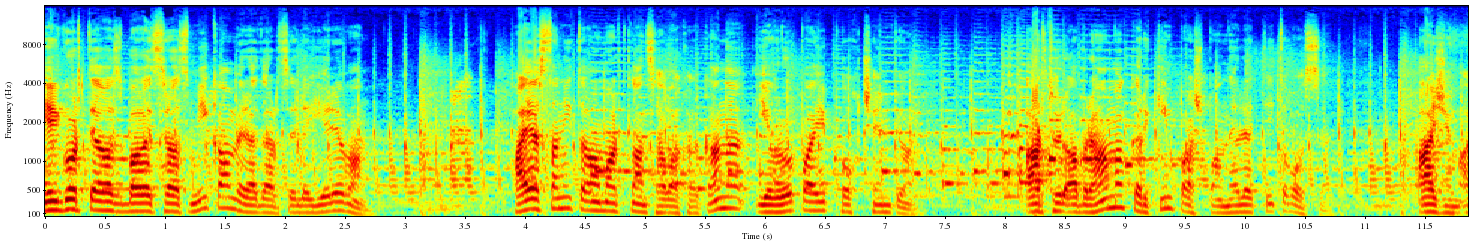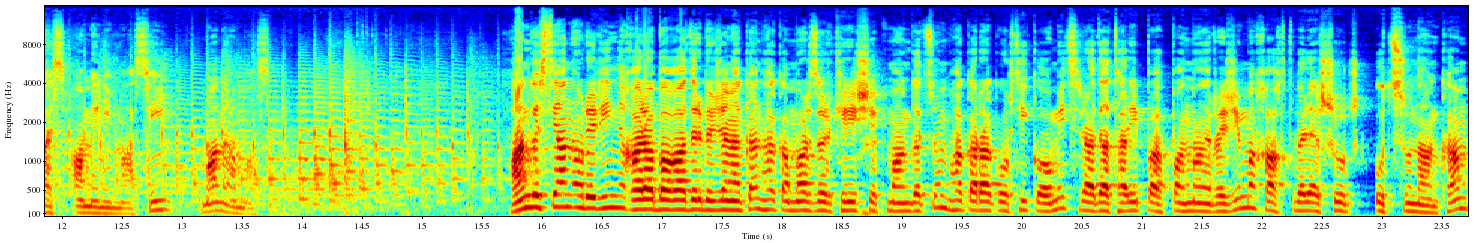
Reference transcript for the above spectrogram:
Երկրորդ տեղը զբաղեցրած Միկան վերադարձել է Երևան։ Հայաստանի տղամարդկանց հավաքականը Եվրոպայի փոխ-չեմպիոն։ Արթուր Աբ รา համը կրկին պաշտպանել է Տիտղոսը։ Այժմ այս ամենի մասին մանրամասն։ Հանգստյան օրերին Ղարաբաղ-ադրբեջանական հակամարտ զորքերի շփման գծում հակառակորդի կողմից հրադադարի պահպանման ռեժիմը խախտվել է շուրջ 80 անգամ,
